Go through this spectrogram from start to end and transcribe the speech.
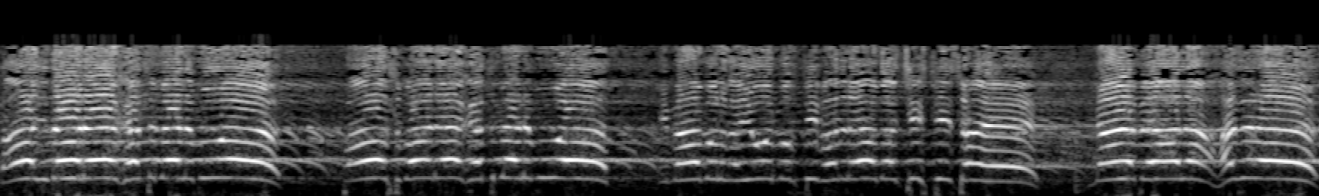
تاجدار ختم نبوت پاسبان ختم نبوت۔ امام الغیور مفتی فضل احمد چشتی صاحب نائب اعلی حضرت۔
